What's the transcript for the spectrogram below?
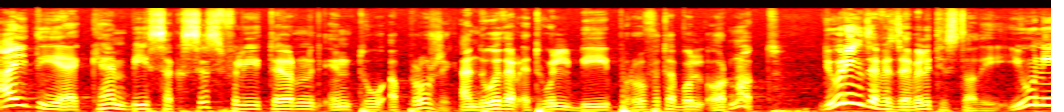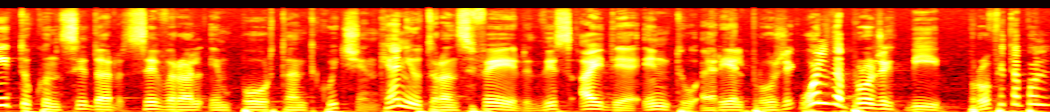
idea can be successfully turned into a project and whether it will be profitable or not. During the feasibility study, you need to consider several important questions. Can you transfer this idea into a real project? Will the project be profitable?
